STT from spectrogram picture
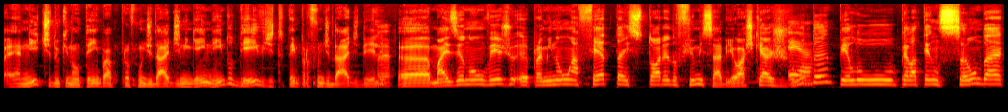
É nítido que não tem a profundidade de ninguém, nem do David, tu tem profundidade dele. É. Ah, mas eu não vejo, eh, pra mim não afeta a história do filme, sabe? Eu acho que ajuda pelo, pela tensão da,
